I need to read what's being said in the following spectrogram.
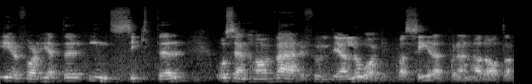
erfarenheter, insikter och sen ha en värdefull dialog baserat på den här datan.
